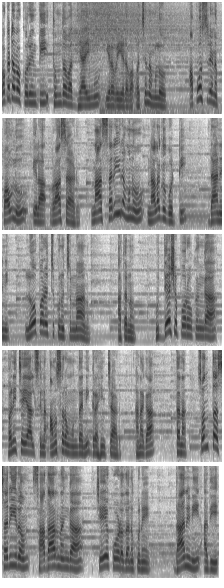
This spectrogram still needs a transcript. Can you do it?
ఒకటవ కొరింతి తొమ్మిదవ అధ్యాయము ఇరవై ఏడవ వచనములో అపోస్తుడైన పౌలు ఇలా వ్రాసాడు నా శరీరమును నలగగొట్టి దానిని లోపరుచుకునుచున్నాను. అతను ఉద్దేశపూర్వకంగా పని చేయాల్సిన అవసరం ఉందని గ్రహించాడు. అనగా తన సొంత శరీరం సాధారణంగా చేయకూడదనుకునే దానిని అది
